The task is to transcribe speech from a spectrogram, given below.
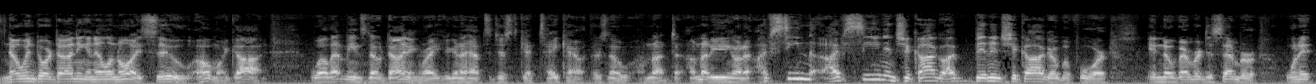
no indoor dining in Illinois. Sue, oh my God. Well, that means no dining, right? You're going to have to just get takeout. There's no. I'm not. I'm not eating on it. I've seen. I've seen in Chicago. I've been in Chicago before in November, December when it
